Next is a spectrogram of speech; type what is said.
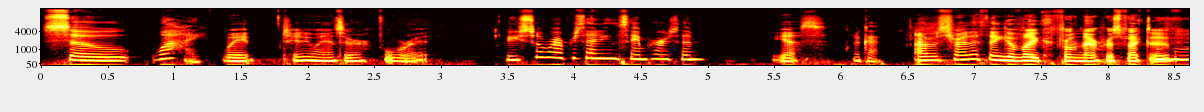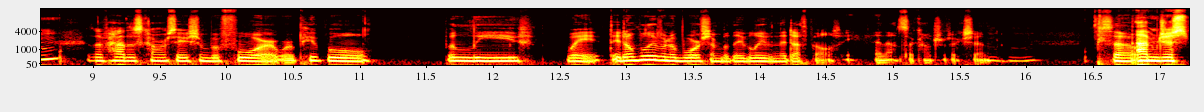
So why? wait changing my answer for it Are you still representing the same person? yes Okay. i was trying to think of like from their perspective Mhm. because I've had this conversation before where people believe wait they don't believe in abortion but they believe in the death penalty and that's a contradiction mm-hmm. so I'm just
